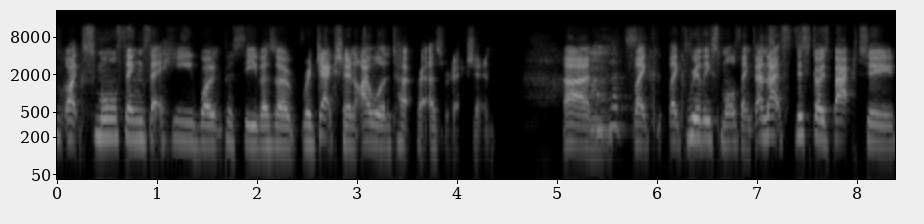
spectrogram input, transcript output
like small things that he won't perceive as a rejection i will interpret as rejection um oh, like like really small things. And that's this goes back to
